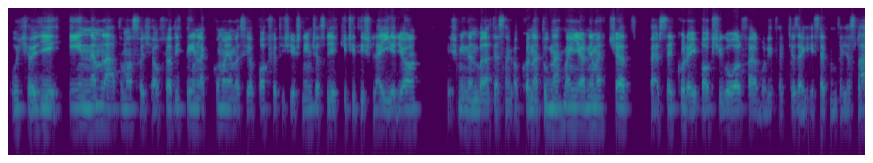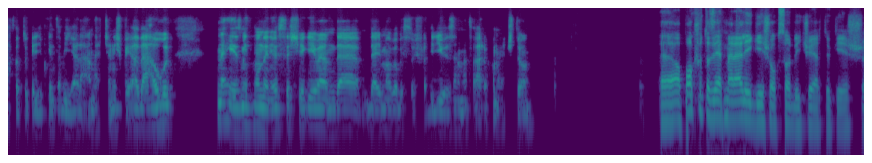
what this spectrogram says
Úgyhogy én nem látom azt, hogyha a Fradi tényleg komolyan veszi a paksot is, és nincs az, hogy egy kicsit is leírja, és mindent beletesznek, akkor ne tudnák megnyerni a meccset. Persze egy korai paksi gól felboríthatja az egészet, mint hogy azt láthattuk egyébként a Villarreal meccsen is például. Nehéz mit mondani összességében, de, de egy magabiztos Fradi győzelmet várok a meccstől. A Paksot azért már eléggé sokszor dicsértük, és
